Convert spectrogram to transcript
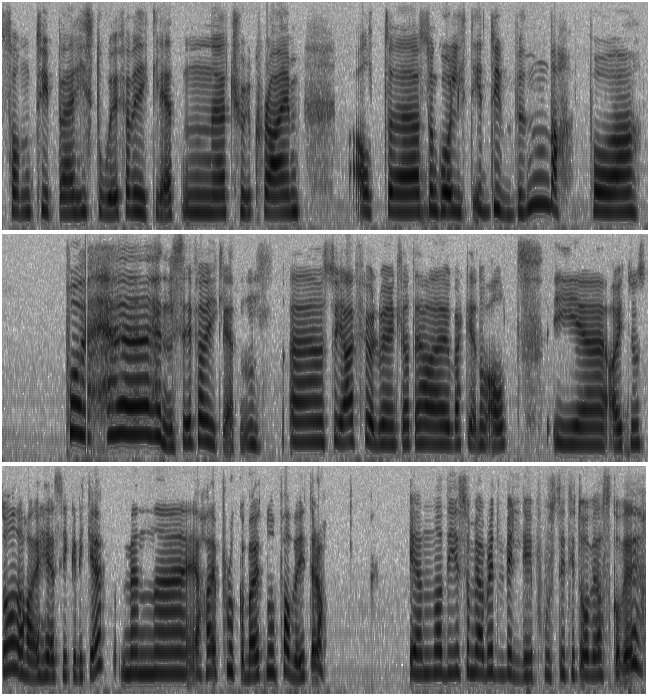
sånn type historier fra virkeligheten, eh, true crime. Alt uh, som går litt i dybden da, på, på uh, hendelser fra virkeligheten. Uh, så jeg føler jo egentlig at jeg har vært gjennom alt i iTunes nå. Det har jeg helt sikkert ikke. Men jeg har plukka meg ut noen favoritter, da. En av de som jeg har blitt veldig positivt overraska over,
